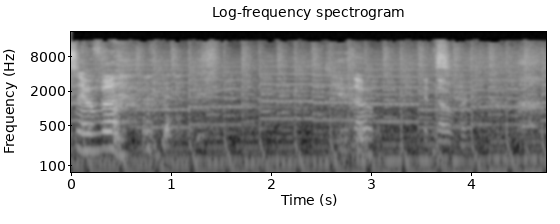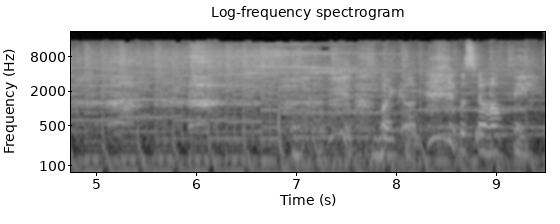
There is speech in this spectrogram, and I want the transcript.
It's over. It's over. It's over. Oh my god, I'm so happy.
